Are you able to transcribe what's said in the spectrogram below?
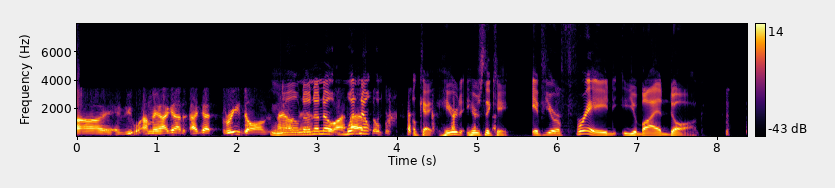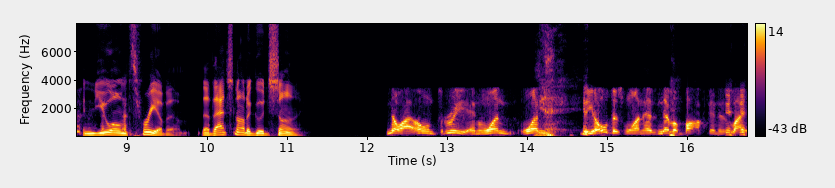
Uh, you, I mean, I got I got three dogs now. No, no, no, no. So what, no. no okay, here here's the key. If you're afraid, you buy a dog, and you own three of them. Now that's not a good sign. No, I own three, and one one the oldest one has never barked in his life,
